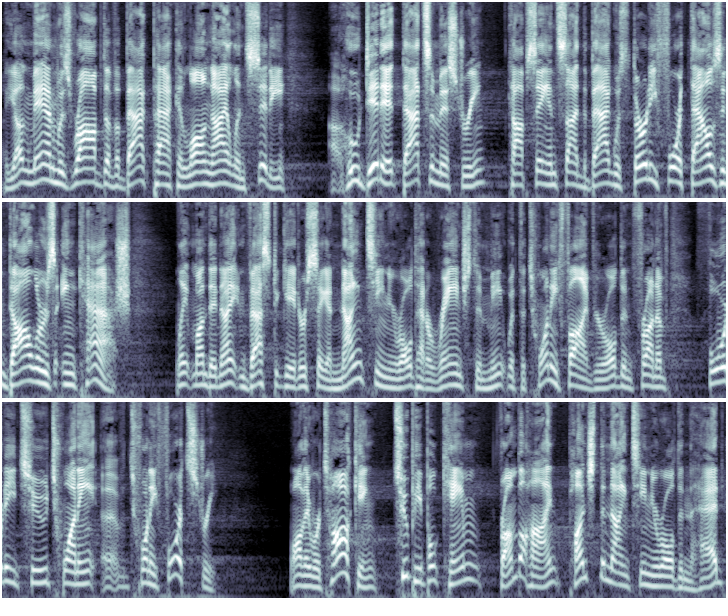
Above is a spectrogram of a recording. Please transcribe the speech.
A young man was robbed of a backpack in Long Island City. Uh, who did it? That's a mystery. Cops say inside the bag was $34,000 in cash. Late Monday night, investigators say a 19 year old had arranged to meet with the 25 year old in front of 4220 uh, 24th Street. While they were talking, two people came from behind, punched the 19 year old in the head,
